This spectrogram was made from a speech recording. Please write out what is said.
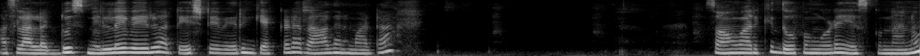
అసలు ఆ లడ్డు స్మెల్లే వేరు ఆ టేస్టే వేరు ఇంకెక్కడ రాదనమాట. సోమవారికి ధూపం కూడా వేసుకున్నాను.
